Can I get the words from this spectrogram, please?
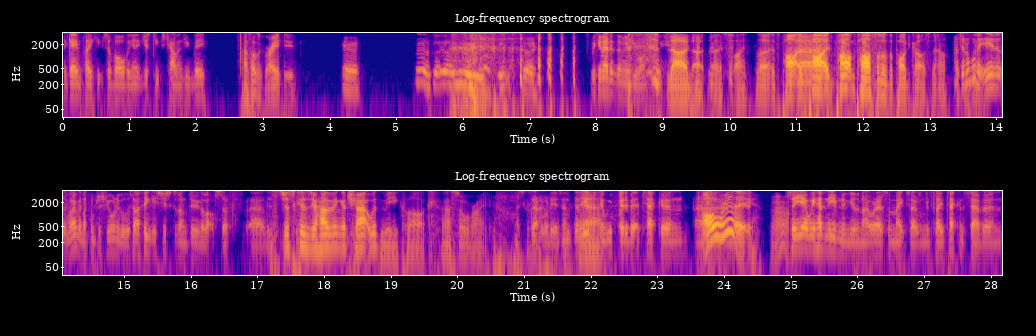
The gameplay keeps evolving, and it just keeps challenging me. that sounds great, dude. We can edit them if you want to. No, no, no, it's fine. Look, it's part, it's Um, part, it's part and parcel of the podcast now. I don't know what it is at the moment. Like I'm just yawning all the time. I think it's just because I'm doing a lot of stuff. Um, It's just because you're having a chat with me, Clark. That's all right. That's exactly what it is. And, and the other thing, we played a bit of Tekken. oh, uh, really? Wow. So yeah, we had an evening the other night where I had some mates over and we played Tekken Seven,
